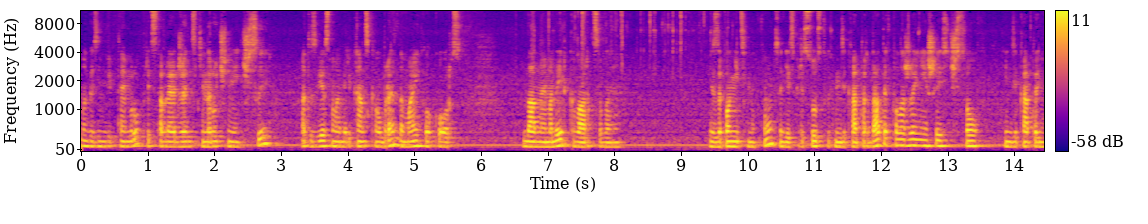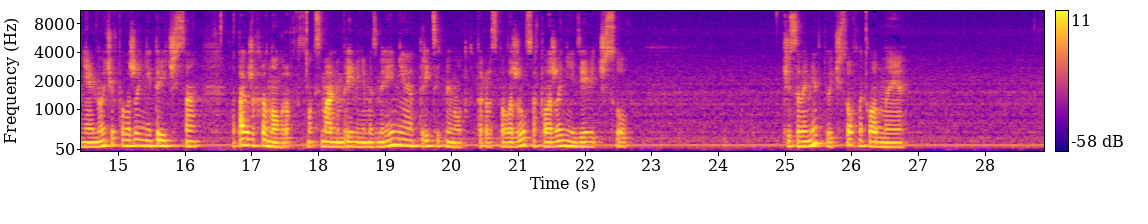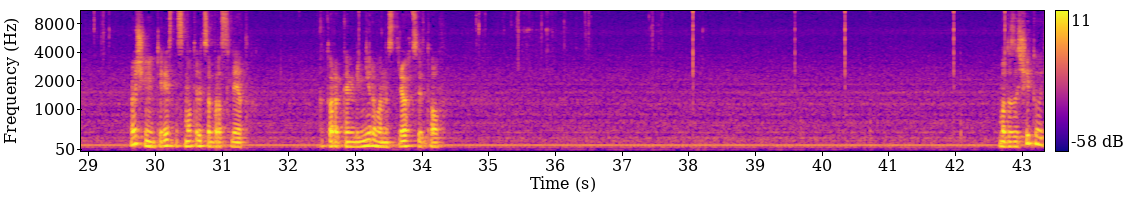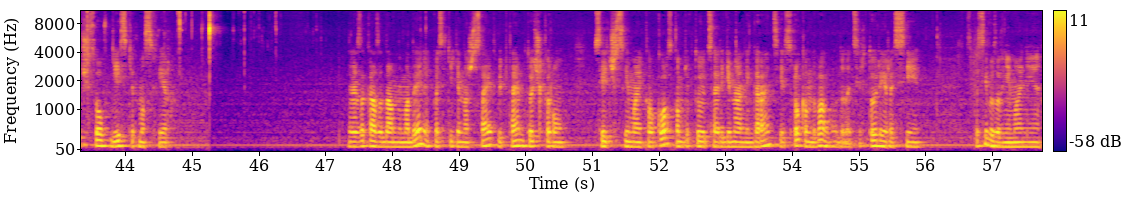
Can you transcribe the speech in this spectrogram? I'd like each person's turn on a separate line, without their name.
Магазин VIPTime.ru представляет женские наручные часы от известного американского бренда Michael Kors. Данная модель кварцевая. Из дополнительных функций здесь присутствует индикатор даты в положении 6 часов, индикатор дня и ночи в положении 3 часа, а также хронограф с максимальным временем измерения 30 минут, который расположился в положении 9 часов. Часовые метки у часов накладные – очень интересно смотрится браслет, который комбинирован из трех цветов. Водозащита у часов 10 атмосфер. Для заказа данной модели посетите наш сайт viptime.ru. Все часы Michael Kors комплектуются оригинальной гарантией сроком 2 года на территории России. Спасибо за внимание.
